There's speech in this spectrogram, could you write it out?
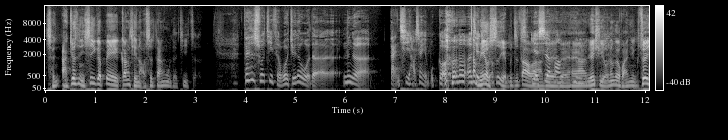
成啊，就是你是一个被钢琴老师耽误的记者。但是说记者，我觉得我的那个。胆气好像也不够，那没有试也不知道啊。也是哈，对对啊，也许有那个环境，所以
